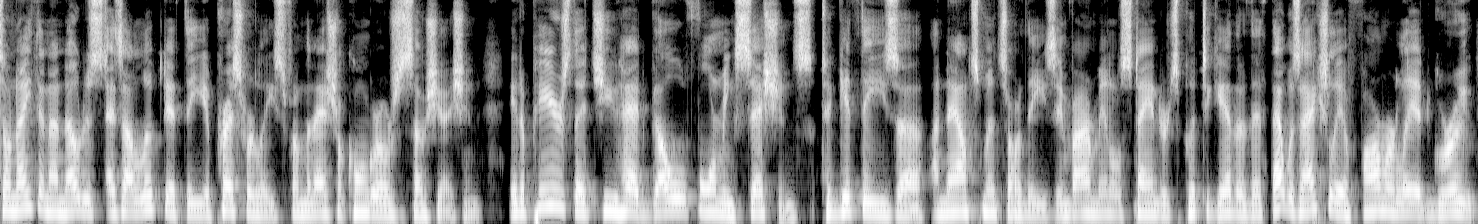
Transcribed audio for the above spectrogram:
So, Nathan, I noticed as I looked at the press release from the National Corn Growers Association, it appears that you had goal forming sessions to get these uh, announcements or these environmental standards put together. That that was actually a farmer led group.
